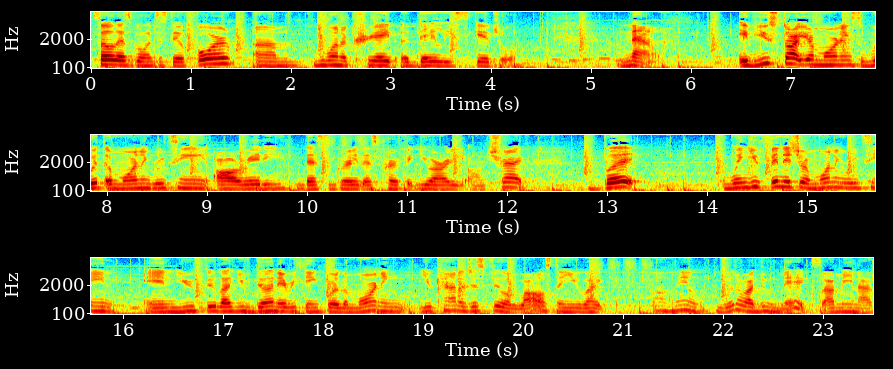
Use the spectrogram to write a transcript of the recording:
So let's go into step four. Um, you want to create a daily schedule. Now, if you start your mornings with a morning routine already, that's great. That's perfect. You're already on track. But when you finish your morning routine and you feel like you've done everything for the morning, you kind of just feel lost and you like, oh man, what do I do next? I mean, I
